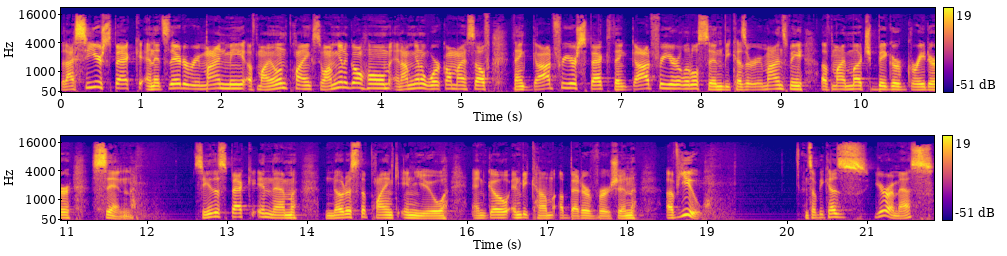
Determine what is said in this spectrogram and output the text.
that I see your speck and it's there to remind me of my own plank. So I'm going to go home and I'm going to work on myself. Thank God for your speck. Thank God for your little sin because it reminds me of my much bigger, greater sin. See the speck in them, notice the plank in you, and go and become a better version of you. And so, because you're a mess,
